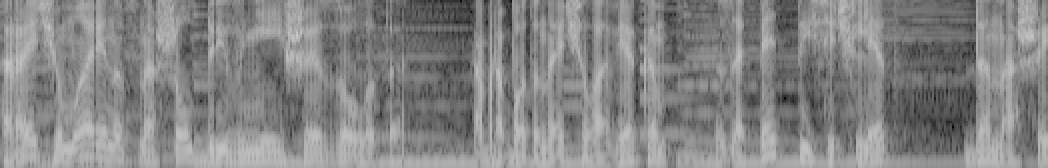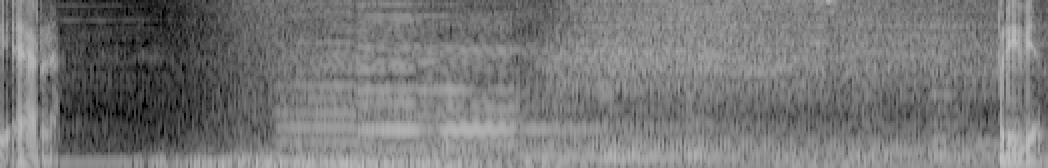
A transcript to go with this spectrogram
Рай Чумаринов нашел древнейшее золото, обработанное человеком за пять тысяч лет до нашей эры. Привет!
